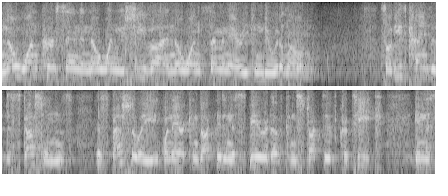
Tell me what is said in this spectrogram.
No one person and no one yeshiva and no one seminary can do it alone. So these kinds of discussions, especially when they are conducted in a spirit of constructive critique, in this,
